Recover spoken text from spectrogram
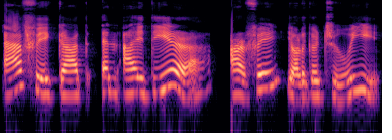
Alfie got an idea. 二飞有了个主意。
